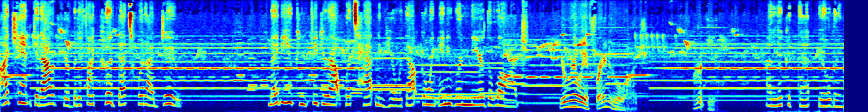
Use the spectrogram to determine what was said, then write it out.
I can't get out of here, but if I could, that's what I'd do. Maybe you can figure out what's happening here without going anywhere near the lodge. You're really afraid of the lodge, aren't you? I look at that building,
